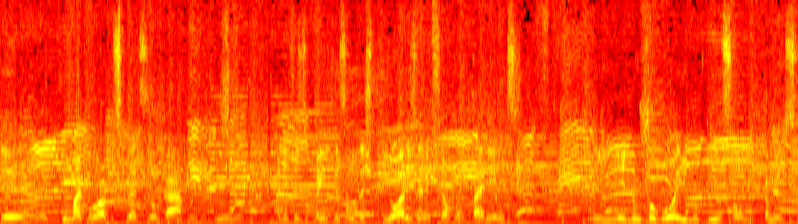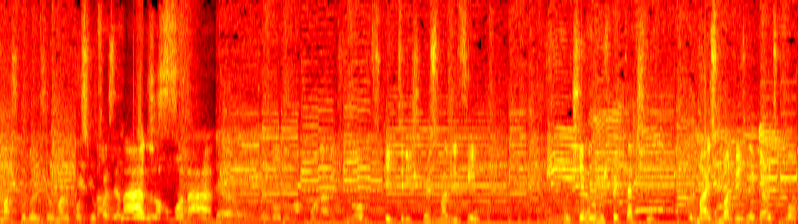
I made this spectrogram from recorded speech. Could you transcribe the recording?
é, que o Michael Roberts pudesse jogar, porque a defesa do Panthers é uma das piores da NFL contra o Tyrants. E ele não jogou, e o Luke Wilson também se machucou no jogo, mas não conseguiu fazer nada, não arrumou nada, Pegou não arrumou nada de novo. Fiquei triste com isso, mas enfim, não tinha nenhuma expectativa. E mais uma vez, legal muito bom.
